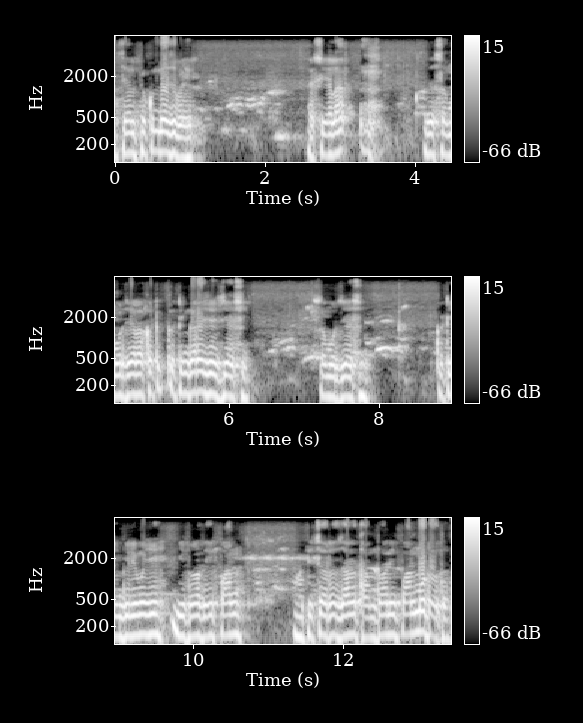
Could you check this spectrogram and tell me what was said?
असं याला फेकून द्यायचं बाहेर. अशी याला समोरच्याला समोरच्या याला कट कटिंग करायची याची अशी समोरची अशी कटिंग केली म्हणजे इथून आता हे पान तिचा रस जाणं थांबतो आणि पान मोठं होतं.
